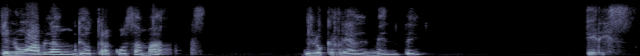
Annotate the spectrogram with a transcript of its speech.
que no hablan de otra cosa más de lo que realmente eres.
